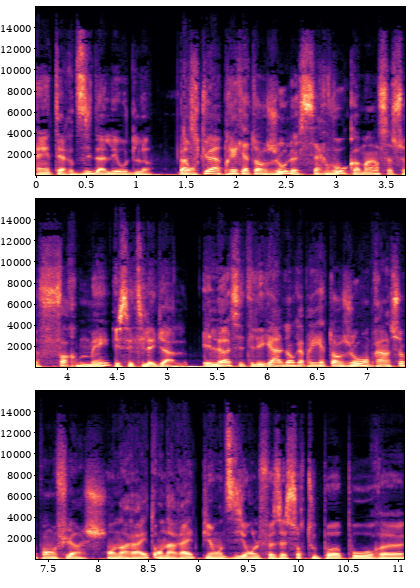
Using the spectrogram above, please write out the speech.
interdit d'aller au-delà. Parce qu'après 14 jours, le cerveau commence à se former. et c'est illégal. Et là, c'est illégal. Donc, après 14 jours, on prend ça puis on flush. On arrête, on arrête, puis on dit on le faisait surtout pas pour euh,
